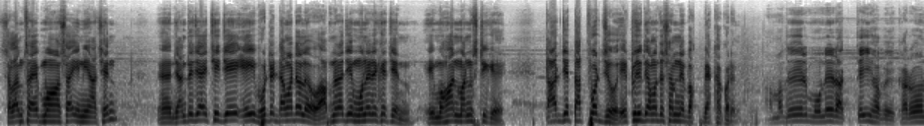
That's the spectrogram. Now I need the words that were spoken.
সালাম সাহেব মহাশয় ইনি আছেন। জানতে চাইছি যে এই ভোটের ডামাডোলেও আপনারা যে মনে রেখেছেন এই মহান মানুষটিকে, তার যে তাৎপর্য, একটু যদি আমাদের সামনে ব্যাখ্যা করেন। আমাদের মনে রাখতেই হবে, কারণ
